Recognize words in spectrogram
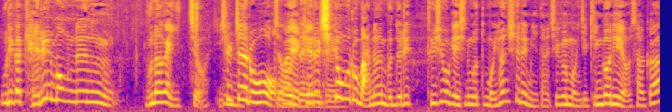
우리가 개를 먹는 문화가 있죠. 실제로 있죠. 네, 개를 네. 식용으로 많은 분들이 드시고 계시는 것도 뭐 현실입니다. 지금 뭐 이제 김건희 여사가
